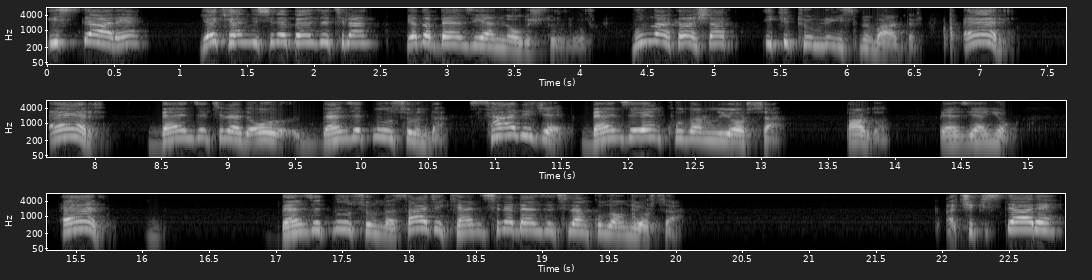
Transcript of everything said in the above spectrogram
İstihare ya kendisine benzetilen ya da benzeyenle oluşturulur. Bunun arkadaşlar iki türlü ismi vardır. Eğer eğer benzetilerde o benzetme unsurunda sadece benzeyen kullanılıyorsa pardon benzeyen yok. Eğer benzetme unsurunda sadece kendisine benzetilen kullanılıyorsa açık istihare.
